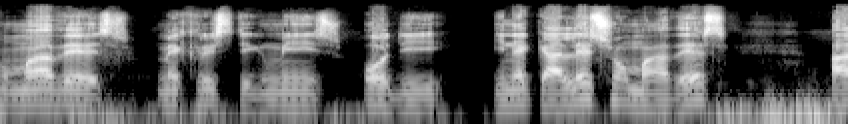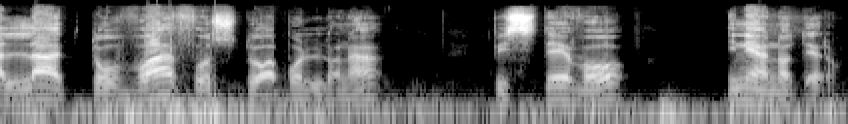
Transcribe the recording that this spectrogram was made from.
ομάδες μέχρι στιγμής ότι είναι καλές ομάδες, αλλά το βάθος του Απόλλωνα πιστεύω είναι ανώτερο.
